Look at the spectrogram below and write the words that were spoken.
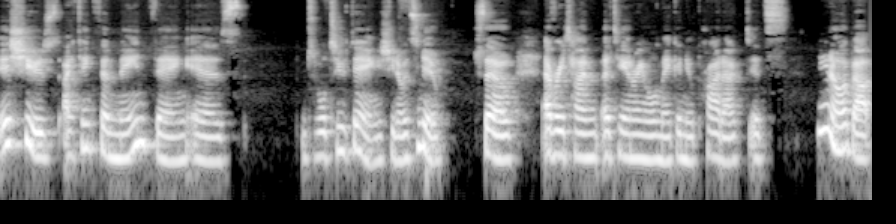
issues i think the main thing is well two things you know it's new. So every time a tannery will make a new product it's you know about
